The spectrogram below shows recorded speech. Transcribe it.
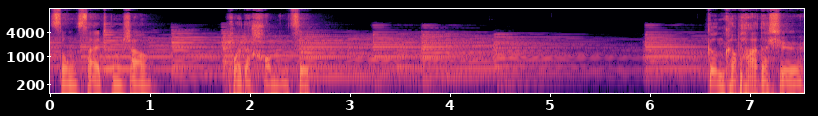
总赛程上获得好名次。更可怕的是，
